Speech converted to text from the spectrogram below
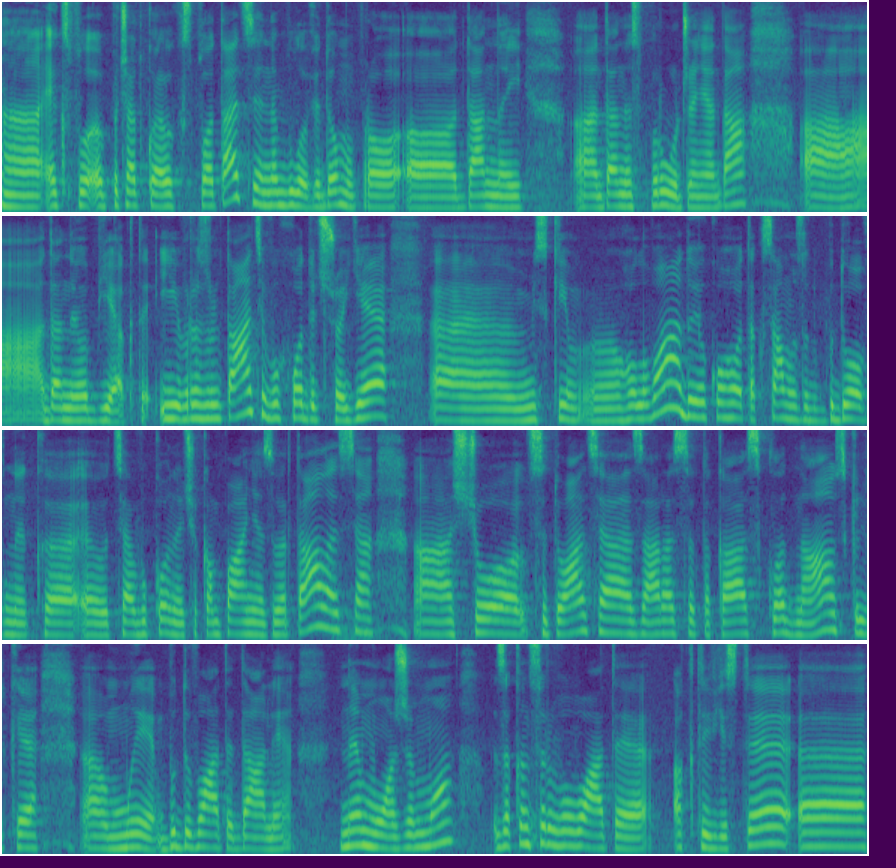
експло- початку експлуатації не було відомо про е, даний, е, дане спорудження, да, а, даний об'єкт. І в результаті виходить, що є е, міський е, голова, до якого так само забудовник, е, ця виконуюча компанія зверталася, е, що ситуація зараз така складна, оскільки е, ми будувати далі не можемо. Законсервувати активісти е,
